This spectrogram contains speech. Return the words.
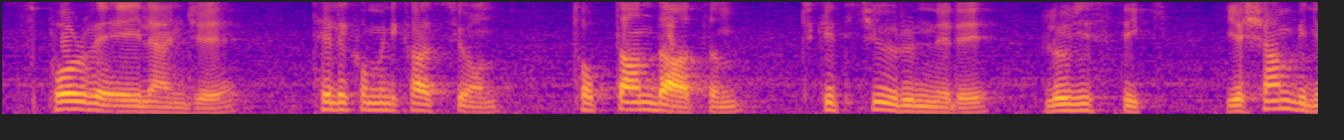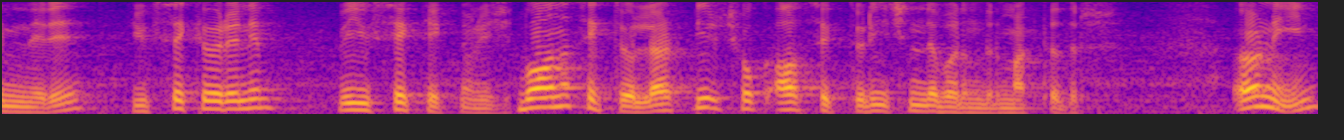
spor ve eğlence, telekomünikasyon, toptan dağıtım, tüketici ürünleri, lojistik, yaşam bilimleri, yüksek öğrenim ve yüksek teknoloji. Bu ana sektörler birçok alt sektörü içinde barındırmaktadır. Örneğin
